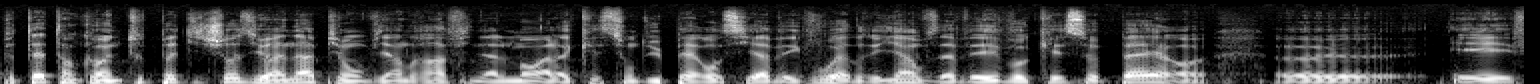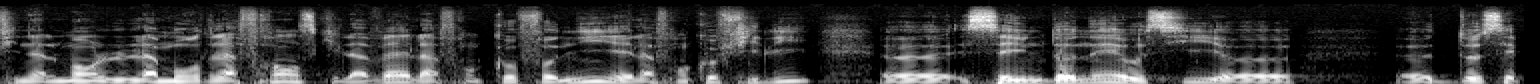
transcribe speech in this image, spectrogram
Peut-être encore une toute petite chose, Johanna, puis on viendra finalement à la question du père aussi avec vous. Adrien, vous avez évoqué ce père euh, et finalement l'amour de la France qu'il avait, la francophonie et la francophilie. Euh, c'est une donnée aussi euh, de, ces,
